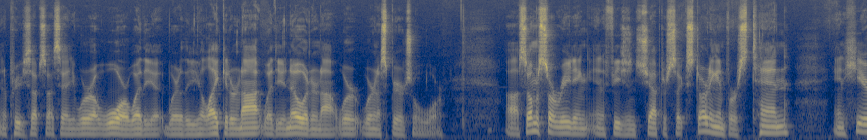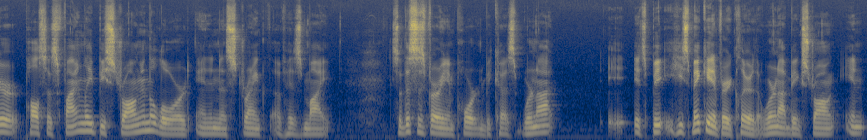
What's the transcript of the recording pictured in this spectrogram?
In a previous episode, I said we're at war, whether you whether you like it or not, whether you know it or not. We're we're in a spiritual war. Uh, so I'm going to start reading in Ephesians chapter six, starting in verse ten. And here Paul says, finally be strong in the Lord and in the strength of his might. So this is very important because we're not it's be, he's making it very clear that we're not being strong in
